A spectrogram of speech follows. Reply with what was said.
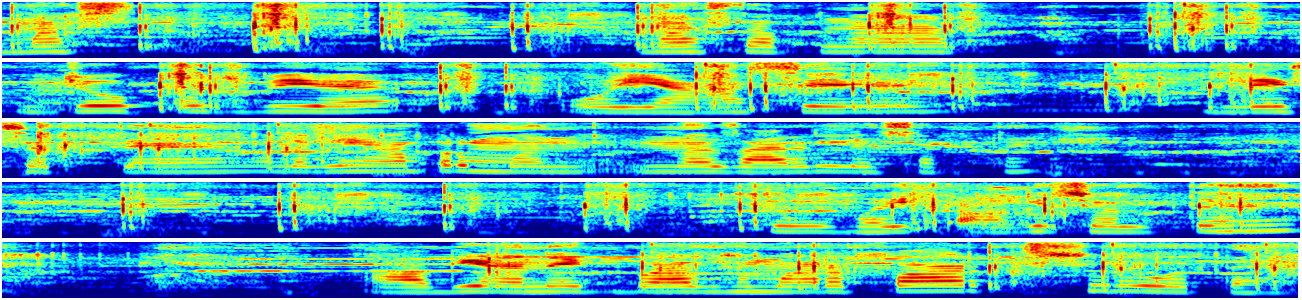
मस्त मस्त अपना जो कुछ भी है, वो यहाँ से ले सकते हैं। मतलब यहाँ पर नज़ारे ले सकते हैं। तो भाई, आगे चलते हैं। आगे आने के बाद हमारा पार्क शुरू होता है।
